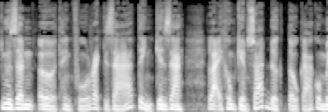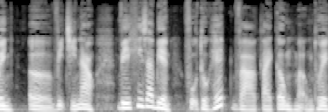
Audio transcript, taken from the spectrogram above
ngư dân ở thành phố Rạch Giá, tỉnh Kiên Giang lại không kiểm soát được tàu cá của mình ở vị trí nào vì khi ra biển phụ thuộc hết vào tài công mà ông thuê.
